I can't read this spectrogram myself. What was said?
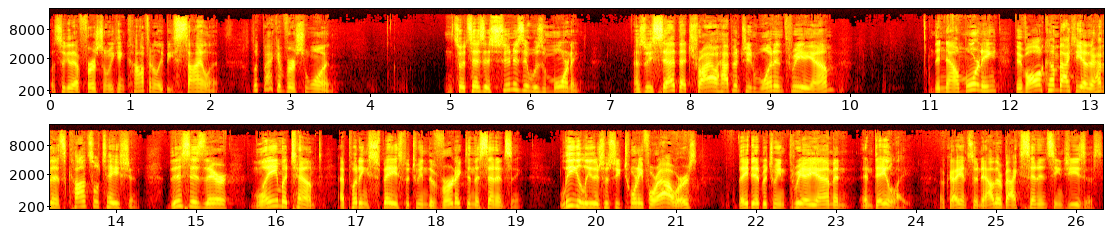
Let's look at that first one. We can confidently be silent. Look back at verse 1. And so it says, as soon as it was morning, as we said, that trial happened between 1 and 3 a.m. Then now morning, they've all come back together, having this consultation. This is their lame attempt at putting space between the verdict and the sentencing. Legally, they're supposed to be 24 hours. They did between 3 a.m. And, and daylight. Okay? And so now they're back sentencing Jesus.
